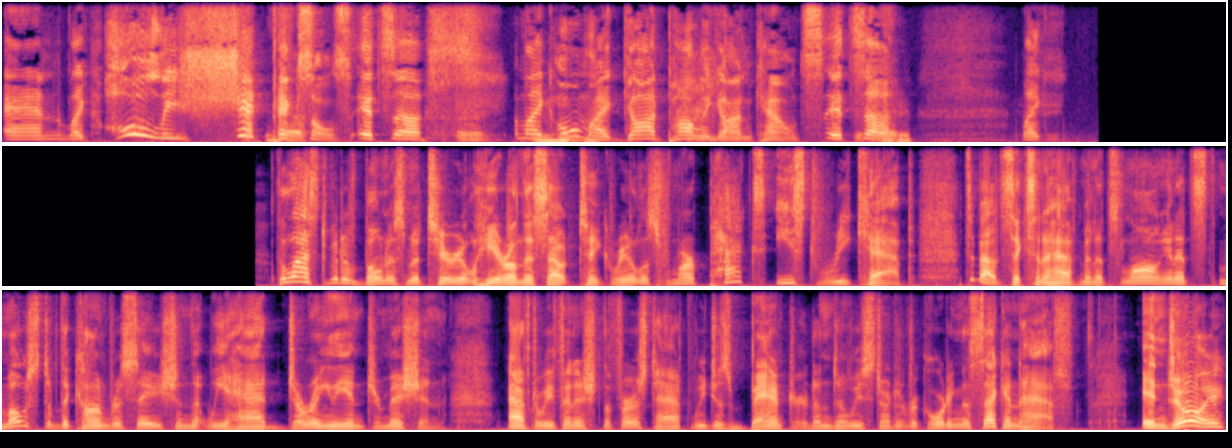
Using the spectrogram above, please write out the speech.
and like holy shit pixels! It's uh I'm like oh my god polygon counts. It's uh like the last bit of bonus material here on this outtake reel is from our PAX East recap. It's about six and a half minutes long, and it's most of the conversation that we had during the intermission. After we finished the first half, we just bantered until we started recording the second half. Enjoy!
